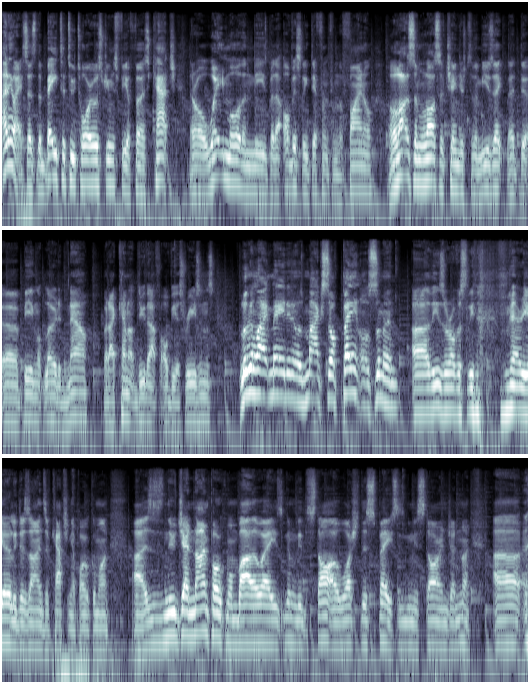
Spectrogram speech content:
Anyway, it says the beta tutorial streams for your first catch. There are way more than these, but they're obviously different from the final. Lots and lots of changes to the music. They're uh, being uploaded now, but I cannot do that for obvious reasons. Looking like made in it was Microsoft Paint or something. Uh, these are obviously very early designs of catching a Pokemon. Uh, this is new Gen 9 Pokemon, by the way. He's going to be the starter. Watch this space. He's going to be star in Gen 9. Uh,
